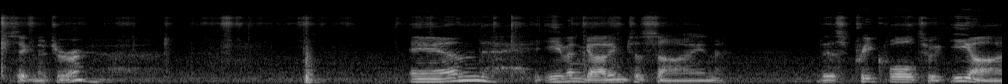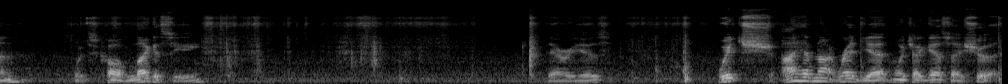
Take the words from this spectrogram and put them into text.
signature. And even got him to sign this prequel to Eon, which is called Legacy. There he is. Which I have not read yet, which I guess I should.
